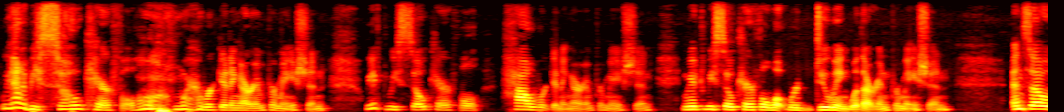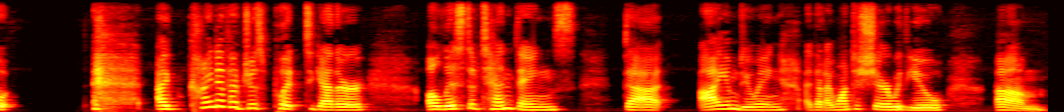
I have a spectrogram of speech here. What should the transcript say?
we got to be so careful where we're getting our information. We have to be so careful how we're getting our information. We have to be so careful what we're doing with our information. And so I kind of have just put together a list of 10 things that I am doing that I want to share with you um,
